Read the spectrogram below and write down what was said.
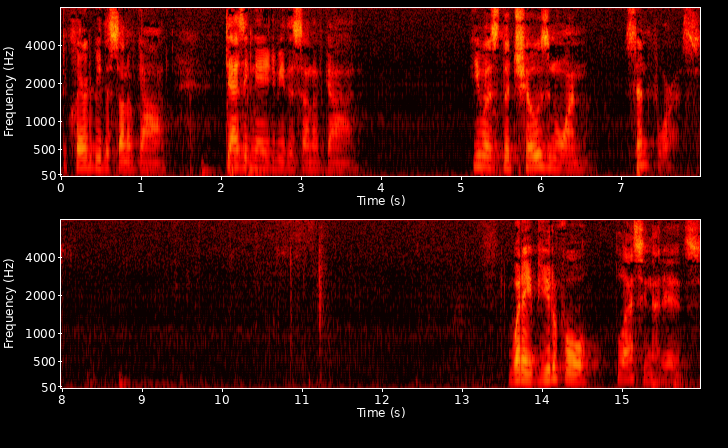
Declared to be the Son of God, designated to be the Son of God. He was the chosen one sent for us. What a beautiful blessing that is.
